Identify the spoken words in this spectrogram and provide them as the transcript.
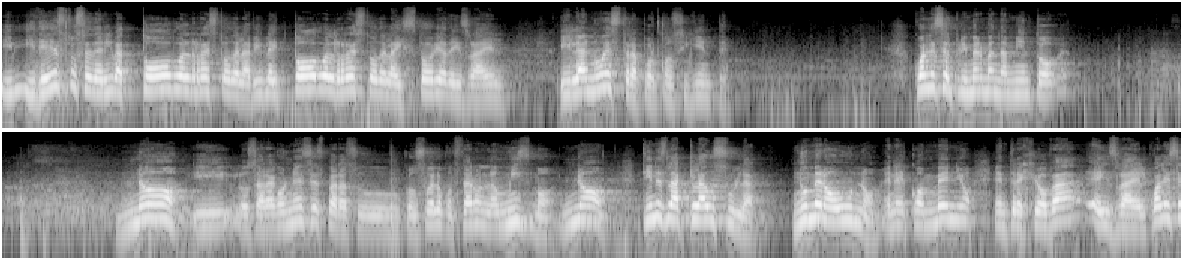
y, de esto se deriva todo el resto de la Biblia y todo el resto de la historia de Israel. Y la nuestra, por consiguiente. ¿Cuál es el primer mandamiento? No, y los aragoneses para su consuelo contestaron lo mismo. No, tienes la cláusula número uno en el convenio entre Jehová e Israel. ¿Cuál es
